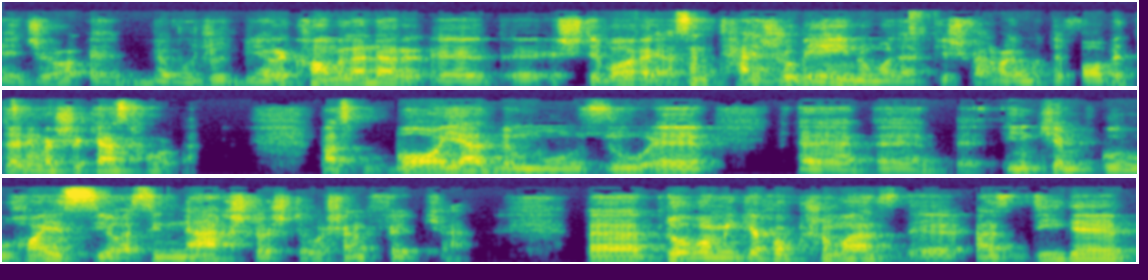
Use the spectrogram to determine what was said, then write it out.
اجرا... به وجود بیاره کاملا در اشتباهه. اصلا تجربه این رو ما در کشورهای متفاوت داریم و شکست خوردن. پس باید به موضوع اینکه گروه های سیاسی نقش داشته باشن فکر کرد. دومی که خب شما از, از دید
